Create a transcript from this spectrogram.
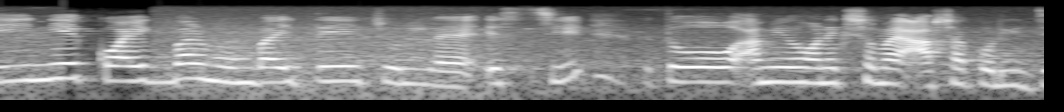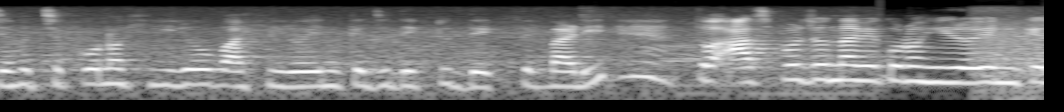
এই নিয়ে কয়েকবার মুম্বাইতে চলে এসছি। তো আমি অনেক সময় আশা করি যে হচ্ছে কোনো হিরো বা হিরোইনকে যদি একটু দেখতে পারি, তো আজ পর্যন্ত আমি কোনো হিরোইনকে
